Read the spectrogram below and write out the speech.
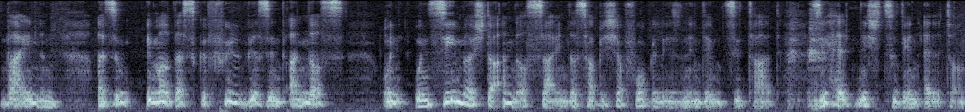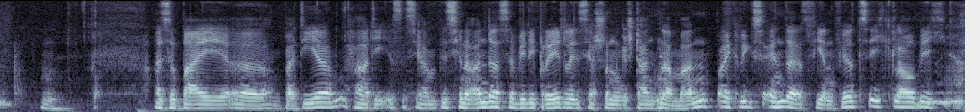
weinen. Also immer das Gefühl, wir sind anders und, und sie möchte anders sein, das habe ich ja vorgelesen in dem Zitat. Sie hält nicht zu den Eltern. Hm. Also bei, äh, bei dir, Hadi, ist es ja ein bisschen anders. Der Willy Bredel ist ja schon ein gestandener Mann bei Kriegsende, er ist 44, glaube ich. Ja.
